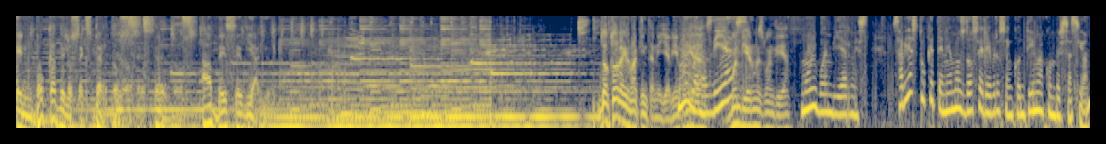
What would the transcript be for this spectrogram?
en boca de los expertos. Los expertos. ABC Diario. Doctora Irma Quintanilla, bienvenida. Muy buenos días. Buen viernes, buen día. Muy buen viernes. ¿Sabías tú que tenemos dos cerebros en continua conversación?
